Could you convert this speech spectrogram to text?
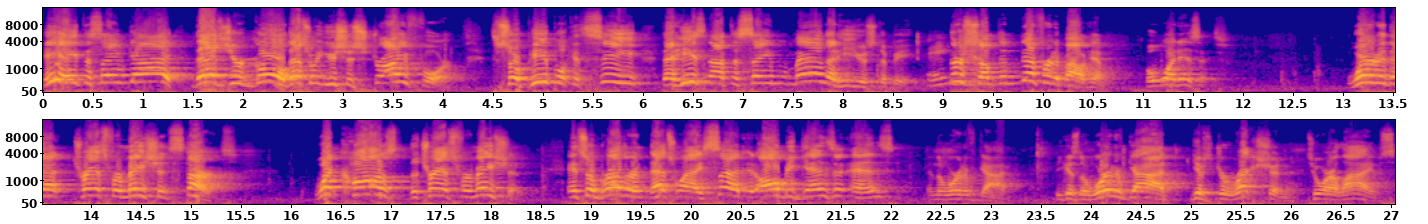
He ain't the same guy. That's your goal. That's what you should strive for. So people can see that he's not the same man that he used to be. Amen. There's something different about him. But what is it? Where did that transformation start? What caused the transformation? And so, brethren, that's why I said it all begins and ends in the Word of God. Because the Word of God gives direction to our lives.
